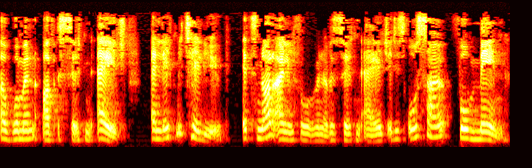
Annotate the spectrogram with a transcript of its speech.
a woman of a certain age. And let me tell you, it's not only for women of a certain age, it is also for men.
